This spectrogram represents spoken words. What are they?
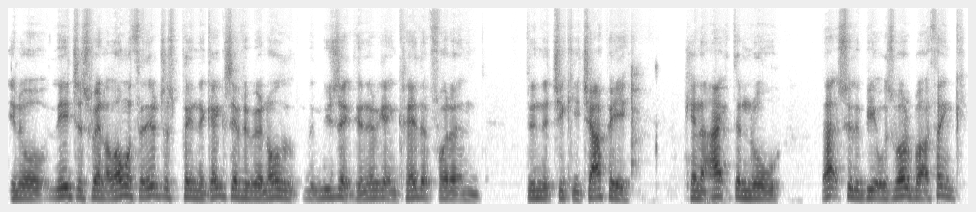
you know, they just went along with it. They're just playing the gigs everywhere and all the music, and they're getting credit for it and doing the cheeky chappy kind of acting role. That's who the Beatles were. But I think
